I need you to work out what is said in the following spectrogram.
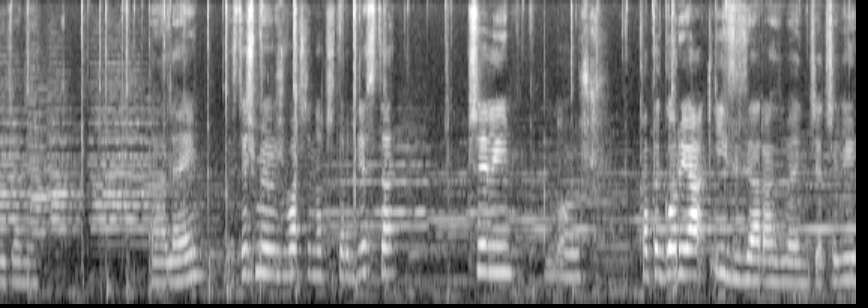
Jedziemy dalej. Jesteśmy już właśnie na 40, czyli no już kategoria easy zaraz będzie, czyli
